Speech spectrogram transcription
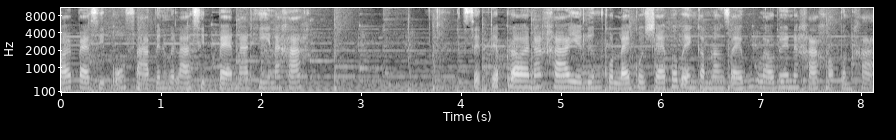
180 องศาเป็นเวลา 18 นาทีนะคะ เสร็จเรียบร้อยนะคะ อย่าลืมกดไลค์กดแชร์เพื่อเป็นกำลังใจพวกเราด้วยนะคะ ขอบคุณค่ะ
